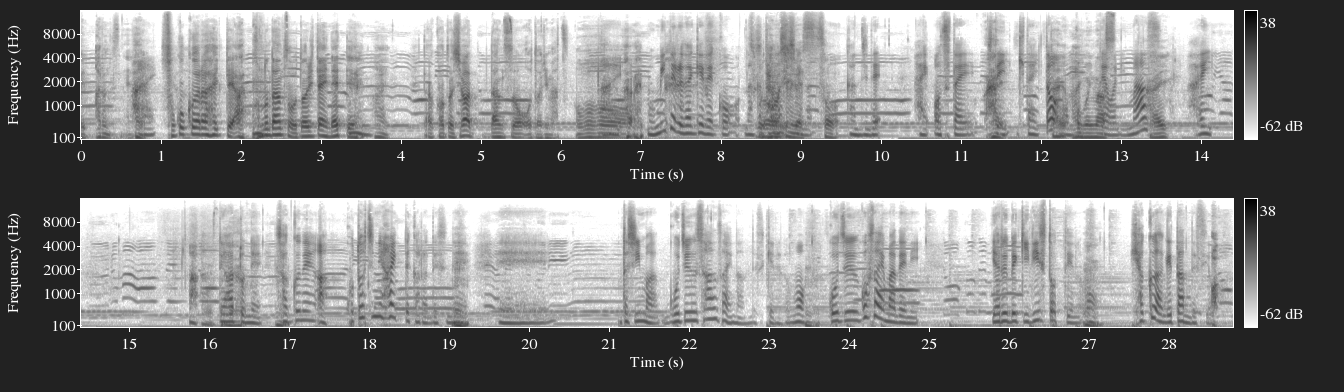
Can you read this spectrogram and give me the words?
い。あるんですね。はいはい。そこから入ってあこのダンスを踊りたいねって、うん。はい。今年はダンスを踊ります。はい。もう見てるだけでこうなんか楽しみな感じではいお伝えしてい。きたいとはい。思っております。はい。はい。あであとね、昨年あ今年に入ってからですね、えー私今53歳なんですけれども、55歳までにやるべきリストっていうのをうん。100上げたんですよ。あ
